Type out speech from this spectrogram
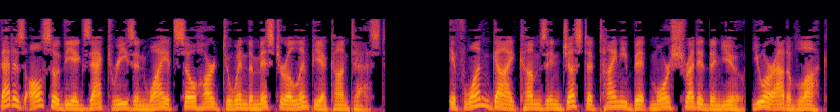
That is also the exact reason why it's so hard to win the Mr. Olympia contest. If one guy comes in just a tiny bit more shredded than you, you are out of luck.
